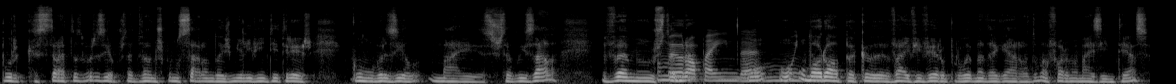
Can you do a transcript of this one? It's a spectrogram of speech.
porque se trata do Brasil. Portanto, vamos começar um 2023 com o Brasil mais estabilizado. Vamos uma Europa ainda um, muito... uma Europa que vai viver o problema da guerra de uma forma mais intensa.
